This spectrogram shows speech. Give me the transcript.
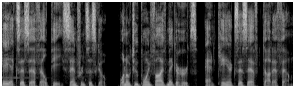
KXSFLP San Francisco, 102.5 MHz, and KXSF.FM.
